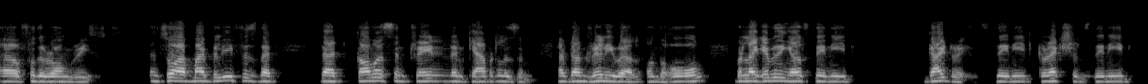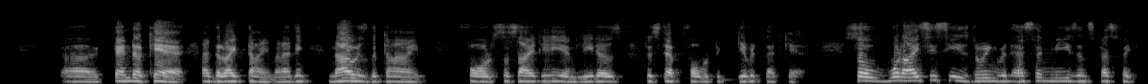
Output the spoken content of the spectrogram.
uh, for the wrong reasons. And so uh, my belief is that that commerce and trade and capitalism have done really well on the whole, but like everything else, they need guide rails, they need corrections, they need uh, tender care at the right time. And I think now is the time for society and leaders to step forward to give it that care. So what ICC is doing with SMEs and specific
